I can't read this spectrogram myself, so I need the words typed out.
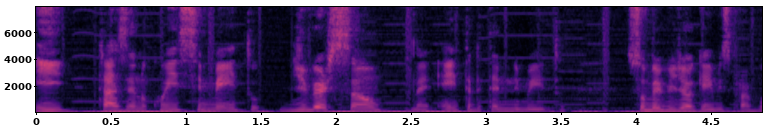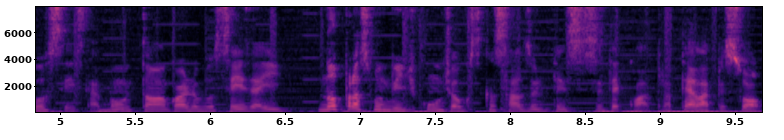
e trazendo conhecimento, diversão, né, entretenimento sobre videogames para vocês, tá bom? Então aguardo vocês aí no próximo vídeo com jogos cansados do Nintendo 64. Até lá, pessoal!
